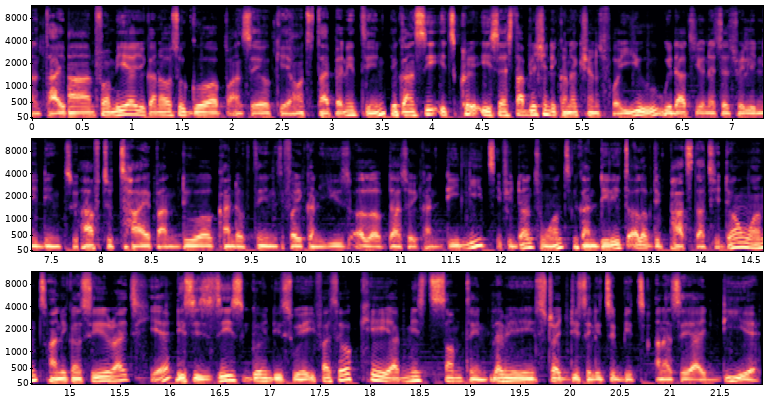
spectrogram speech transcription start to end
and type. And from here, you can also go up and say, okay, I want to type anything. You can see it's it's establishing the connections for you without you necessarily needing to have to type and do all kind of things before you can use all of that. So you can delete if you don't want. You can delete all of the parts that you don't want. And you can see right here, this is this going this way. If I say, okay, I missed something, let me stretch this a little bit and I say idea,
